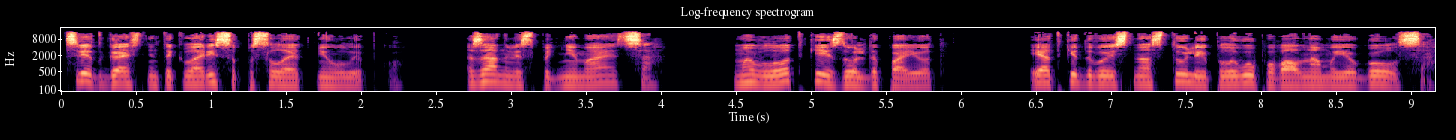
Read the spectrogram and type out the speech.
Свет гаснет, и Клариса посылает мне улыбку. Занавес поднимается. Мы в лодке, Изольда поет. Я откидываюсь на стуле и плыву по волнам ее голоса.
